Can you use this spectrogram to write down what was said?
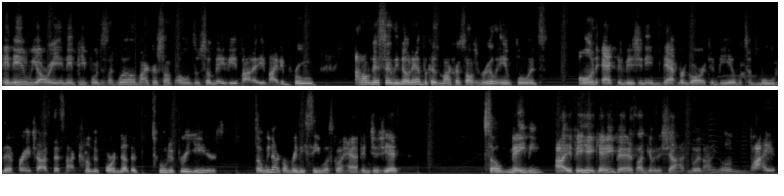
And then we already, and then people are just like, well, Microsoft owns them, so maybe it might it might improve. I don't necessarily know that because Microsoft's real influence on Activision in that regard to be able to move that franchise, that's not coming for another two to three years. So we're not gonna really see what's gonna happen just yet. So maybe I, if it hit Game Pass, I'll give it a shot, but I ain't gonna buy it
